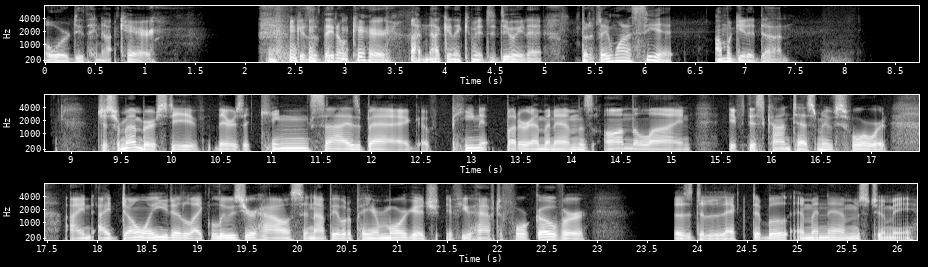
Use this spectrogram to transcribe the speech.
or do they not care? Because if they don't care, I'm not going to commit to doing it. But if they want to see it, I'm going to get it done. Just remember, Steve, there's a king-size bag of peanut butter M&Ms on the line if this contest moves forward. I I don't want you to like lose your house and not be able to pay your mortgage if you have to fork over those delectable M&Ms to me.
